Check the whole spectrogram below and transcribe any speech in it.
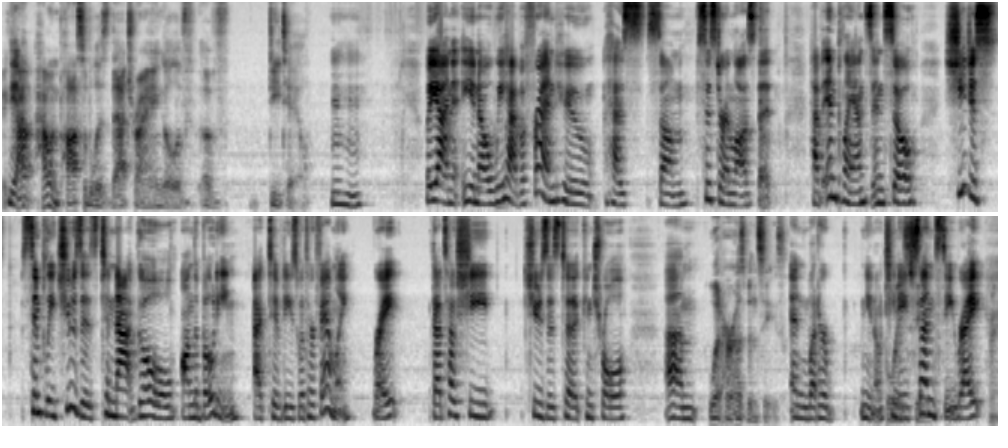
Like Yeah. how, how impossible is that triangle of, of detail? Hmm. But yeah, and you know, we have a friend who has some sister in laws that have implants, and so she just simply chooses to not go on the boating activities with her family, right? That's how she chooses to control um, What her husband sees. and what her you know teenage see. sons see right? Right.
